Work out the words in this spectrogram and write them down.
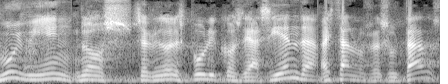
Muy bien los servidores públicos de Hacienda. Ahí están los resultados.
